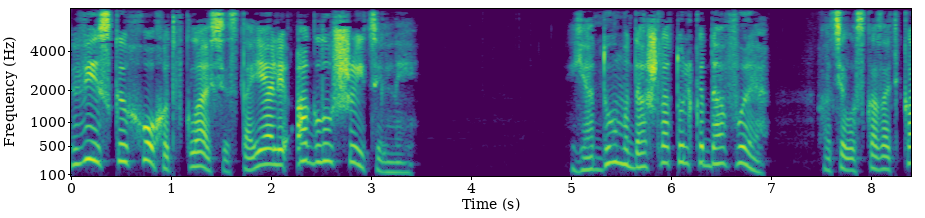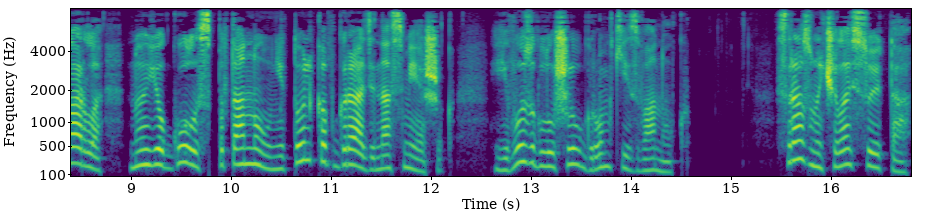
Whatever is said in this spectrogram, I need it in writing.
Виск и хохот в классе стояли оглушительные. «Я дома дошла только до «В», — хотела сказать Карла, но ее голос потонул не только в граде насмешек, его заглушил громкий звонок. Сразу началась суета.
